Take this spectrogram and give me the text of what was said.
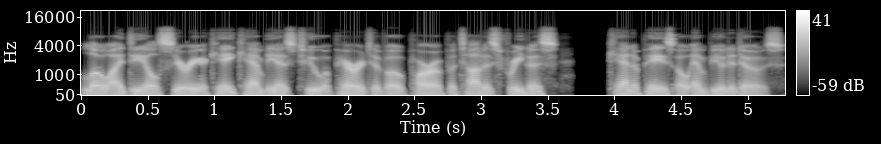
lo ideal sería que cambies tu aperitivo para patatas fritas, canapés o embutidos.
